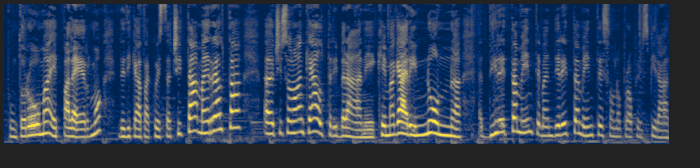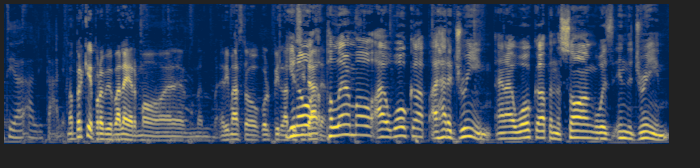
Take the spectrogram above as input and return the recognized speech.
appunto Roma e Palermo, dedicata a questa città, ma in realtà eh, ci sono anche altri brani che magari non direttamente, ma indirettamente sono proprio ispirati a- all'Italia. Ma perché proprio Palermo eh, è rimasto colpito la You know, visitata? Palermo. I woke up. I had a dream, and I woke up, and the song was in the dream.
